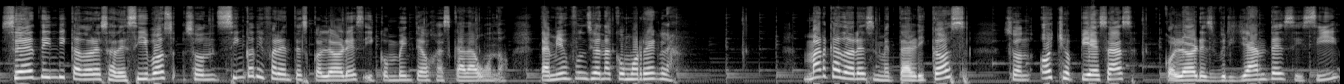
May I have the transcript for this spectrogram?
Set de indicadores adhesivos son 5 diferentes colores y con 20 hojas cada uno. También funciona como regla. Marcadores metálicos son 8 piezas, colores brillantes y sí,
